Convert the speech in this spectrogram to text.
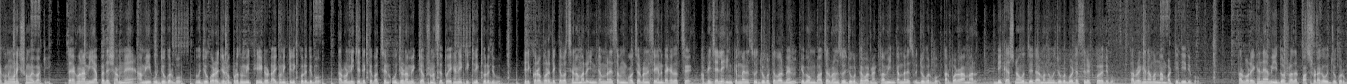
এখনও অনেক সময় বাকি। তো এখন আমি আপনাদের সামনে আমি উজ্জ্ব করব। তো উজ্জ্ব করার জন্য প্রথমে থ্রি ডট আইকনে ক্লিক করে দেব। তারপর নিচে দেখতে পাচ্ছেন উজ্জ্ব নামে একটি অপশন আছে। তো এখানে একটি ক্লিক করে দেব। ক্লিক করার পরে দেখতে পাচ্ছেন আমার ইনকাম ব্যালেন্স এবং ভাউচার ব্যালেন্স এখানে দেখা যাচ্ছে। আপনি চাইলে ইনকাম ব্যালেন্স উজ্জ্ব করতে পারবেন এবং ভাউচার ব্যালেন্স উজ্জ্ব করতে পারবেন। তো আমি ইনকাম ব্যালেন্স উজ্জ্ব করব। তারপর আমার বিকাশ নগদ যেটার মাধ্যমে উজ্জ্ব করব এটা সিলেক্ট করে দেবো। তারপর এখানে আমার নাম্বারটি দিয়ে দেবো। তারপর এখানে আমি দশ হাজার পাঁচশো টাকা উজ্জ্ব করব।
